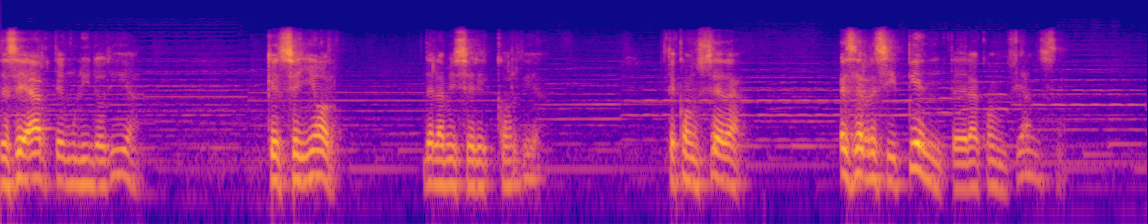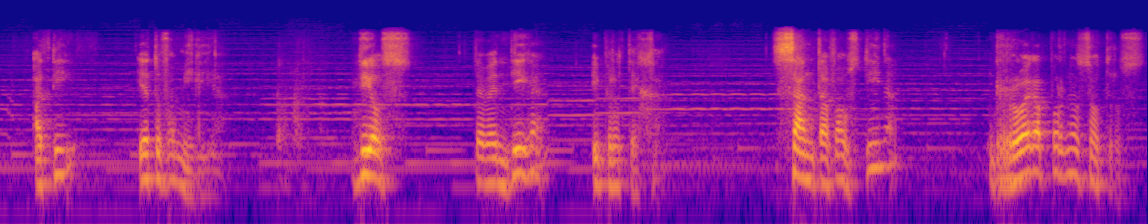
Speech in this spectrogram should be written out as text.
Desearte un lindo día, que el Señor de la misericordia te conceda ese recipiente de la confianza a ti y a tu familia. Dios te bendiga y proteja. Santa Faustina, ruega por nosotros.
